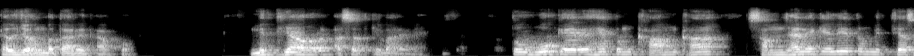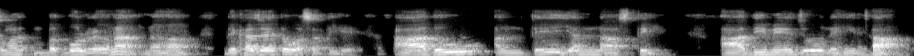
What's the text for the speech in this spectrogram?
कल जो हम बता रहे थे आपको मिथ्या और असत के बारे में। तो वो कह रहे हैं, तुम खाम खा, समझाने के लिए तुम मिथ्या समझ बोल रहे हो ना? ना हाँ देखा जाए तो असत ही है। आदो अंते यन आदि में जो नहीं था,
